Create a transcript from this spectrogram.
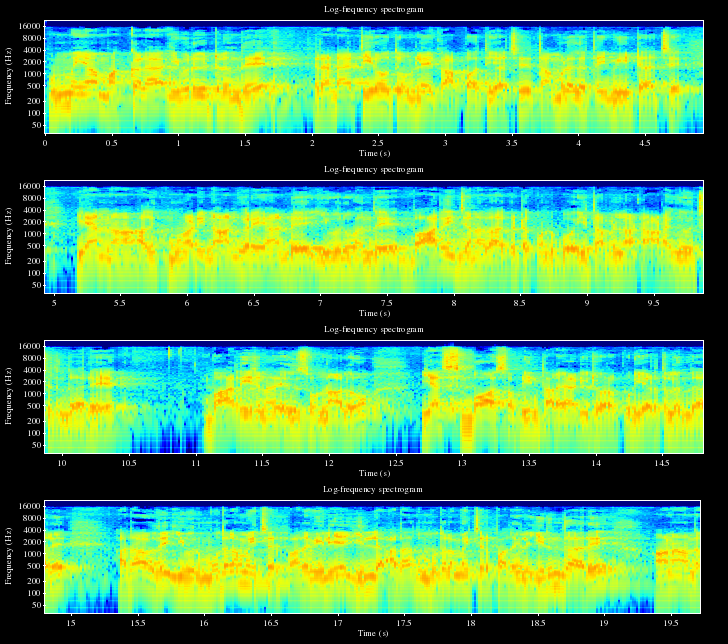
உண்மையாக மக்களை இவர்கிட்ட இருந்து ரெண்டாயிரத்தி இருபத்தொன்னுலேயே காப்பாற்றியாச்சு தமிழகத்தை மீட்டாச்சு. ஏன்னா அதுக்கு முன்னாடி நான்கரை ஆண்டு இவர் வந்து பாரதிய ஜனதா கிட்ட கொண்டு போய் தமிழ்நாட்டை அடகு வச்சுருந்தாரு. பாரதிய ஜனதா எது சொன்னாலும் எஸ் பாஸ் அப்படின்னு தலையாடிட்டு வரக்கூடிய இடத்துல இருந்தார். அதாவது இவர் முதலமைச்சர் பதவியிலேயே இல்லை. அதாவது முதலமைச்சர் பதவியில் இருந்தார். ஆனால் அந்த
